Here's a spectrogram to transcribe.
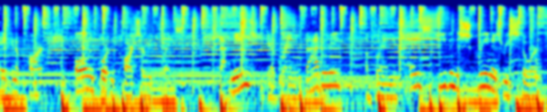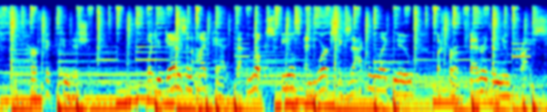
taken apart and all important parts are replaced. That means you get a brand new battery, a brand new case, even the screen is restored to perfect condition. What you get is an iPad that looks, feels, and works exactly like new, but for a better than new price.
